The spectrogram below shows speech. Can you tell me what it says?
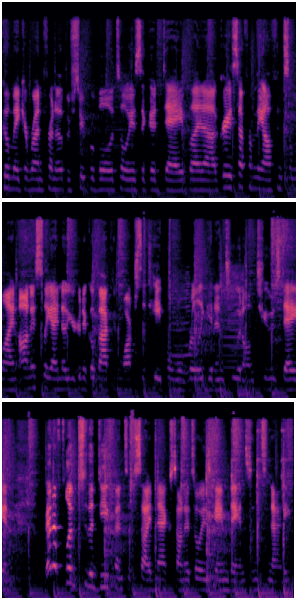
go make a run for another Super Bowl, it's always a good day. But uh, great stuff from the offensive line. Honestly, I know you're going to go back and watch the tape, and we'll really get into it on Tuesday. And going to flip to the defensive side next on It's Always Game Day in Cincinnati.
